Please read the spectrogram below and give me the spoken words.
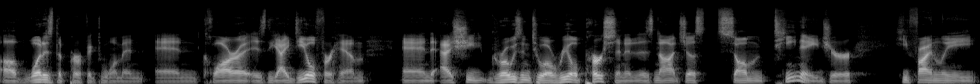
of what is the perfect woman. And Clara is the ideal for him. And as she grows into a real person and is not just some teenager, he finally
